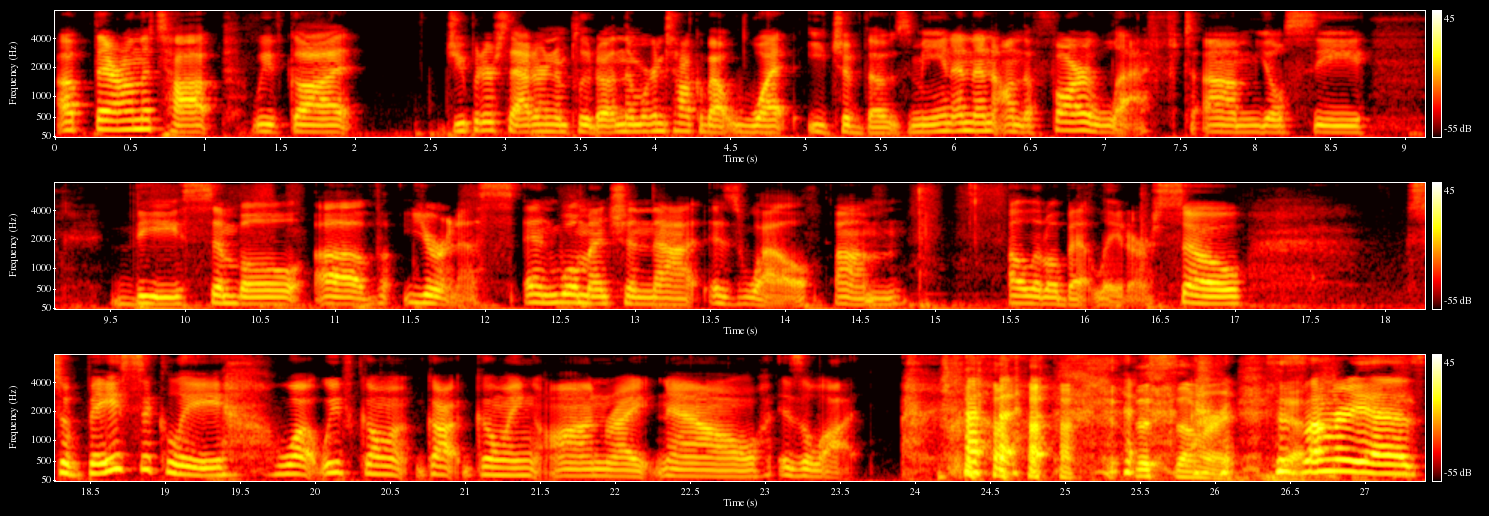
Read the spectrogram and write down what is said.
up there on the top, we've got Jupiter, Saturn, and Pluto, and then we're going to talk about what each of those mean. And then on the far left, um, you'll see the symbol of Uranus, and we'll mention that as well um, a little bit later. So. So basically, what we've go- got going on right now is a lot. the summary. The Yeah. summary is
